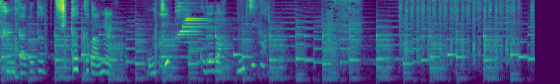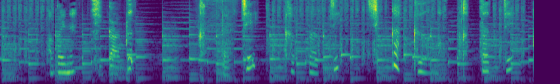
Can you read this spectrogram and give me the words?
三角と四角だね。お家？これだ。お家だ。赤いね。四角。形、形、四角の形。あ、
